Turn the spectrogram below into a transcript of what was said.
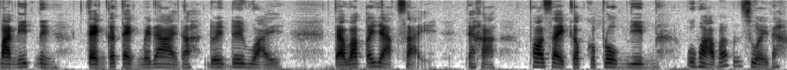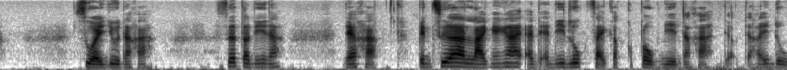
มานิดหนึ่งแต่งก็แต่งไม่ได้นะด้วยด้วยวัย แต่ว่าก็อยากใส่นะคะพอใส่กับกระโปรงยีนอุผาว่ามันสวยนะ สวยอยู่นะคะ เสื้อตัวนี้นะ เนี่ยค่ะ เป็นเสื้อลายง่ายๆ อันนี้อันนี้ลุกใส่กับกระโปรงยีนนะคะ เดี๋ยวจะให้ดู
